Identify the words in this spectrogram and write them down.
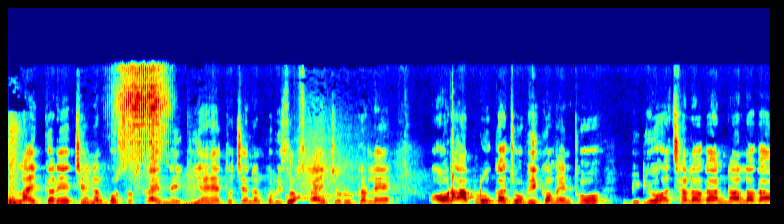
लाइक करें, चैनल को सब्सक्राइब नहीं किए हैं तो चैनल को भी सब्सक्राइब ज़रूर कर लें। और आप लोग का जो भी कमेंट हो, वीडियो अच्छा लगा, ना लगा,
